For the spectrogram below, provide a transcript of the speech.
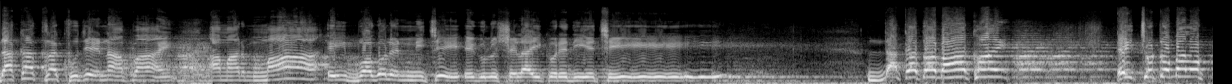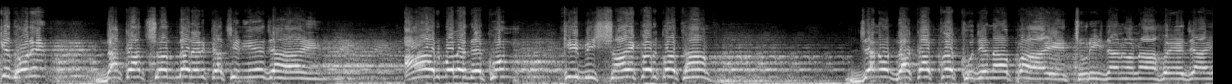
ডাকাতরা খুঁজে না পায়। আমার মা এই বগলের নিচে এগুলো সেলাই করে দিয়েছে। ডাকাত অবাক হয়। এই ছোট বালককে ধরে ডাকাত সর্দারের কাছে নিয়ে যায়। আর বলে, দেখুন, কি বিস্ময়কর কথা। যেন ডাকাতরা খুঁজে না পায়, চুরি যেন না হয়ে যায়।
